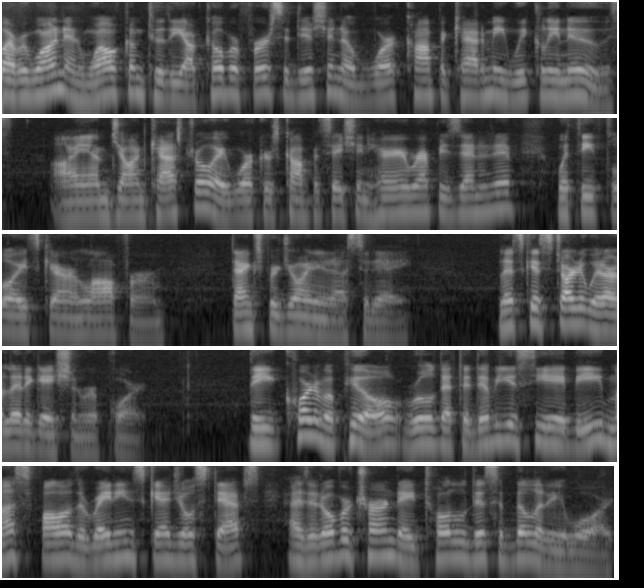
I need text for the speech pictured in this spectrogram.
everyone, and welcome to the October 1st edition of Work Comp Academy Weekly News. I am John Castro, a workers' compensation hearing representative with the Floyd Skeren Law Firm. Thanks for joining us today. Let's get started with our litigation report. The Court of Appeal ruled that the WCAB must follow the rating schedule steps as it overturned a total disability award.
